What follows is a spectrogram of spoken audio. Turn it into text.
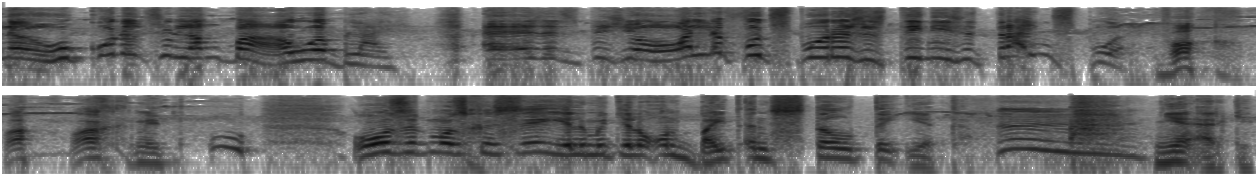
Nou, hoe kon dit so lank behoue bly? Is dit spesiale voetspore soos Tini se treinspoor? Wag, wag, net. Oeh, ons het mos gesê julle moet julle ontbyt in stilte eet. Mm. Nee, Ertjie.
